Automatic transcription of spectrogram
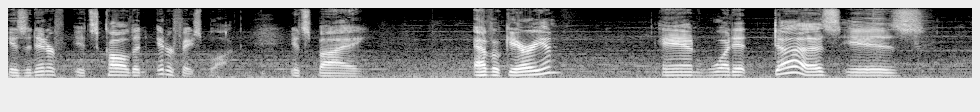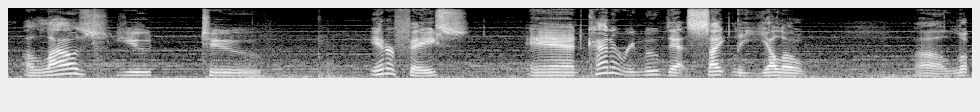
is an inter it's called an interface block. It's by AViegarien and what it does is allows you to interface and kind of remove that sightly yellow uh, look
